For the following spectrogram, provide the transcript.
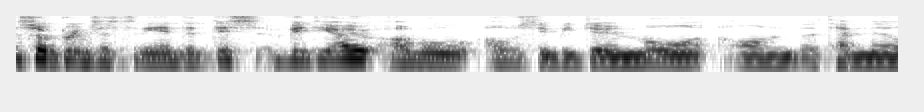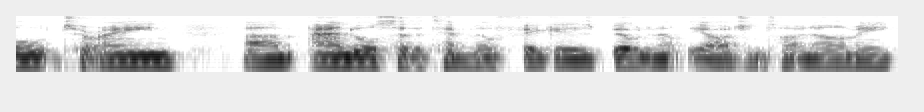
so it brings us to the end of this video. I will obviously be doing more on the 10 mil terrain um, and also the 10 mil figures building up the Argentine army.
